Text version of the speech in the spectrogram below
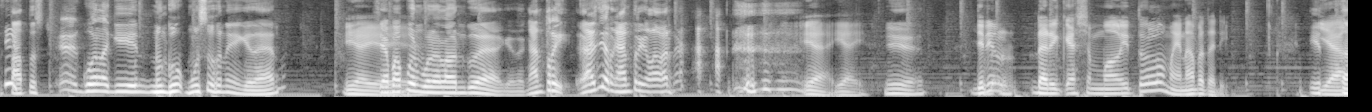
status, eh gue lagi nunggu musuh nih gitu kan. Iya iya. Siapa pun boleh lawan gue gitu. Ngantri, anjir ngantri lawan. Iya iya. iya. Iya. Jadi dari cash mall itu lo main apa tadi? It, Yang- eh,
